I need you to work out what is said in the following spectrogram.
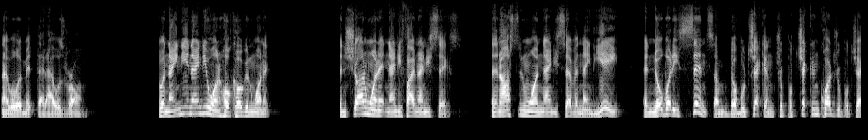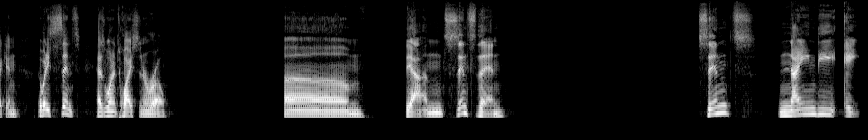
I will admit that I was wrong. So in 90 and 91, Hulk Hogan won it. Then Sean won it 95 96. And then Austin won 97 98. And nobody since, I'm double checking, triple checking, quadruple checking, nobody since has won it twice in a row. Um, yeah, and since then, since 98,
